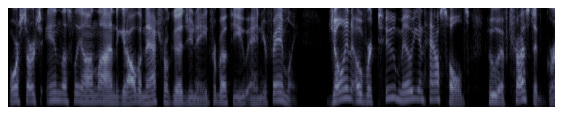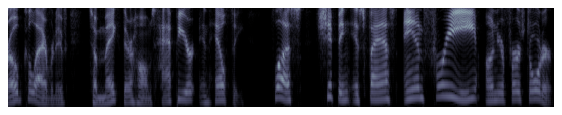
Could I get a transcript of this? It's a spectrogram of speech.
or search endlessly online to get all the natural goods you need for both you and your family. Join over 2 million households who have trusted Grove Collaborative to make their homes happier and healthy. Plus, shipping is fast and free on your first order.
